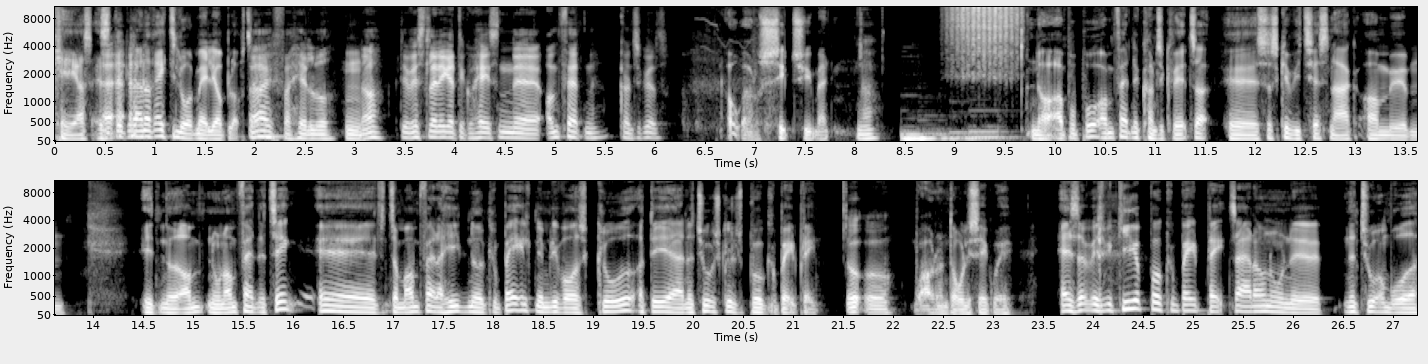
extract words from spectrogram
kaos. Altså, det kan være noget rigtig lort med alle opblomster. Ej, for helvede. Mm. Nå, det vidste slet ikke, at det kunne have sådan en øh, omfattende konsekvens. Åh, oh, er du sindssyg, mand. Nå. Nå, apropos omfattende konsekvenser, øh, så skal vi til at snakke om øh, et, noget om, nogle omfattende ting, øh, som omfatter helt noget globalt, nemlig vores klode, og det er naturbeskyttelse på global plan. Åh, oh, oh. Wow, det er en dårlig segue. Altså, hvis vi kigger på global plan, så er der jo nogle øh, naturområder,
